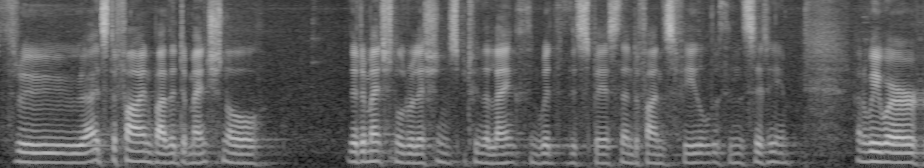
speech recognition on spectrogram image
through, uh, it's defined by the dimensional, the dimensional relations between the length and width of this space then define this field within the city. And we were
